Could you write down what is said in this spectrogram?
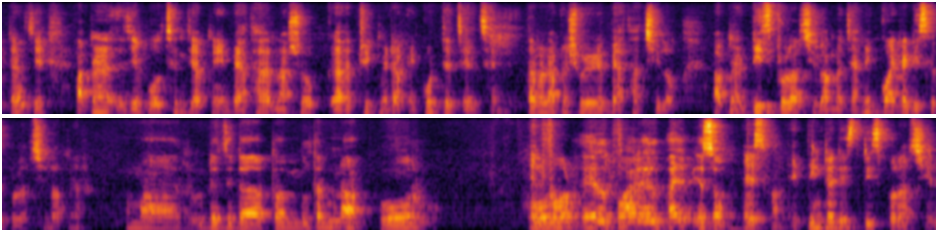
এটা যে আপনারা যে বলছেন যে আপনি ব্যথা নাশক ট্রিটমেন্ট আপনি করতে চেয়েছেন তার মানে আপনার শরীরে ব্যথা ছিল আপনার ডিস্ক প্রলাপ ছিল আমরা জানি। কয়টা ডিস্কের প্রলাপ ছিল আপনার? আমার ওটা যেটা তো আমি বলতে পারব না four L4, L four L5, L five S one S one এই তিনটা ডিস্ক ডিস্ক ছিল।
